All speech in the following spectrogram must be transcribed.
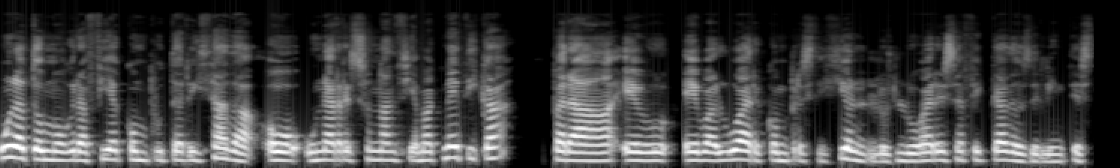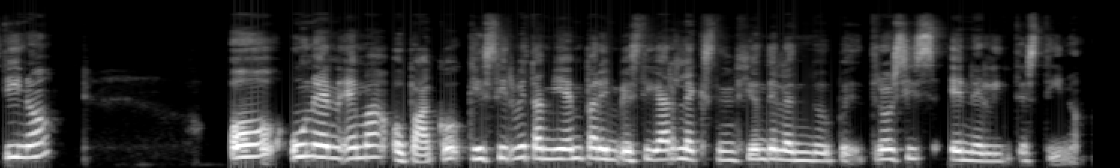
una tomografía computarizada o una resonancia magnética, para evaluar con precisión los lugares afectados del intestino, o un enema opaco, que sirve también para investigar la extensión de la endometrosis en el intestino.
